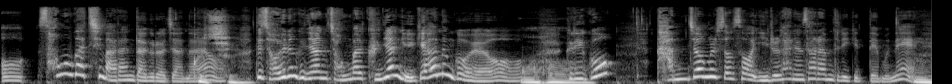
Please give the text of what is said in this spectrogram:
어, 성우같이 말한다 그러잖아요. 그렇지. 근데 저희는 그냥 정말 그냥 얘기하는 거예요. 어허. 그리고 감정을 써서 일을 하는 사람들이기 때문에 음.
